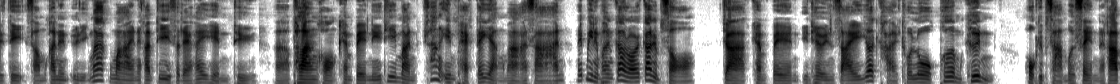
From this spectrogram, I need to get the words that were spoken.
ถิติสำคัญอื่นๆอีกมากมายนะครับที่แสดงให้เห็นถึงพลังของแคมเปญนี้ที่มันสร้าง Impact ได้อย่างมหาศาล ในปี 1992 จากแคมเปญ Intel Insight ยอดขายทั่วโลกเพิ่มขึ้น 63%นะครับ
